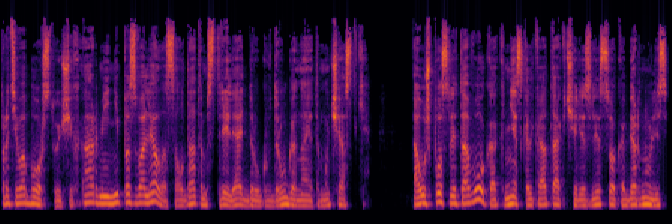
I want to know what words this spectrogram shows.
противоборствующих армий не позволяло солдатам стрелять друг в друга на этом участке. А уж после того, как несколько атак через лесок обернулись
